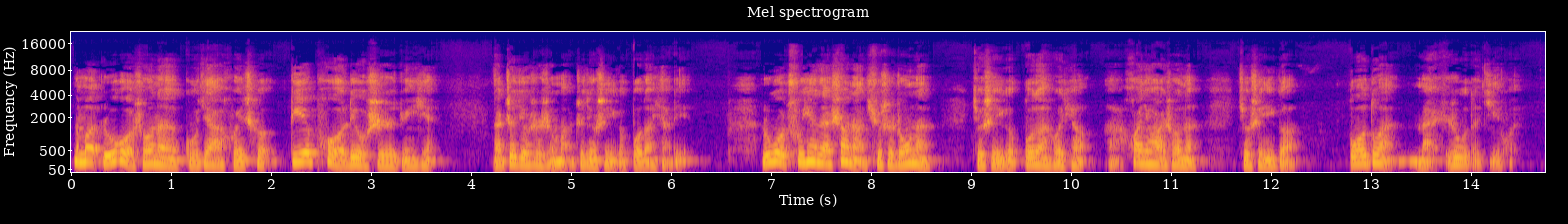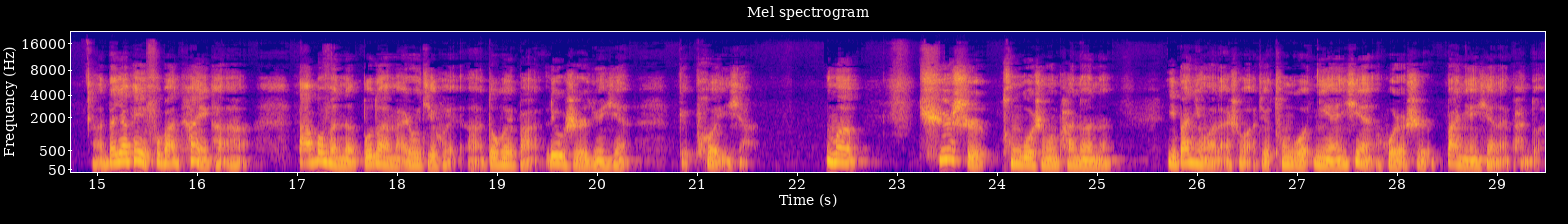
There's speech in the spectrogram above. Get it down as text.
那么如果说呢，股价回撤跌破六十日均线，那这就是什么？这就是一个波段下跌。如果出现在上涨趋势中呢，就是一个波段回调啊。换句话说呢，就是一个。波段买入的机会啊，大家可以复盘看一看哈，大部分的波段买入机会啊，都会把六十日均线给破一下。那么趋势通过什么判断呢？一般情况来说啊，就通过年线或者是半年线来判断。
